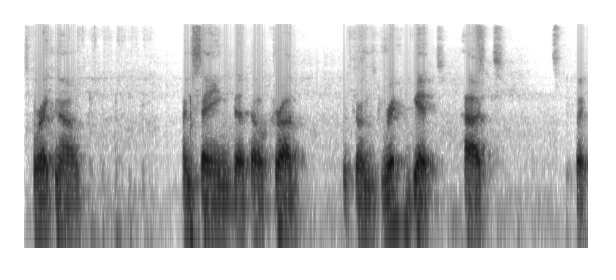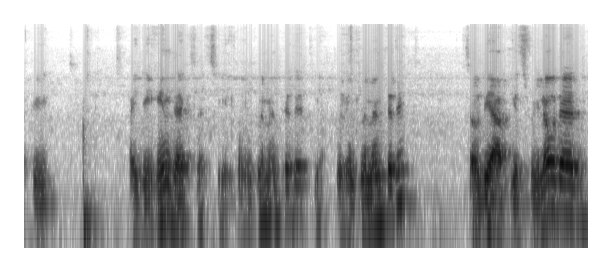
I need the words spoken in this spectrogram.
So right now, I'm saying that our CRUD returns get at tech tweet ID index. Let's see if we implemented it. Yeah, we implemented it. So the app gets reloaded,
